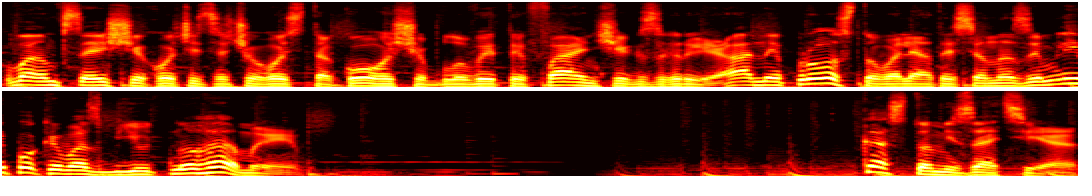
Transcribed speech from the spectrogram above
Вам все ще хочеться чогось такого, щоб ловити фанчик з гри, а не просто валятися на землі, поки вас б'ють ногами. Кастомізація.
